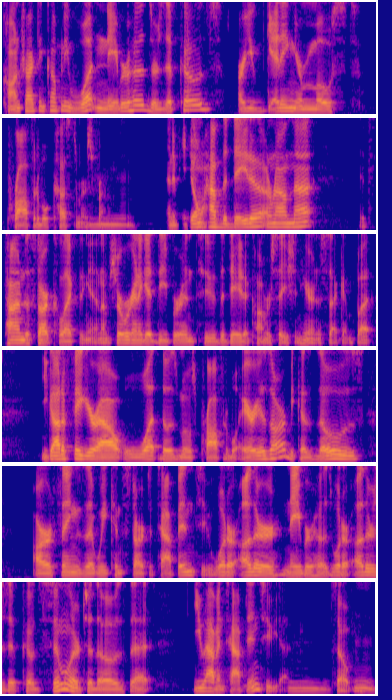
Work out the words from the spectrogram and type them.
contracting company, what neighborhoods or zip codes are you getting your most profitable customers from? Mm. And if you don't have the data around that, it's time to start collecting it. And I'm sure we're going to get deeper into the data conversation here in a second, but you got to figure out what those most profitable areas are because those are things that we can start to tap into. What are other neighborhoods? What are other zip codes similar to those that you haven't tapped into yet? Mm. So, mm.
